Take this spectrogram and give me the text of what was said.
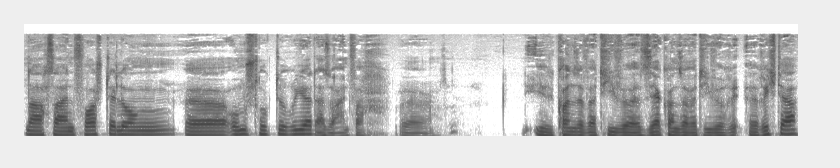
nach seinen Vorstellungen äh, umstrukturiert, also einfach äh, konservative, sehr konservative äh, Richter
